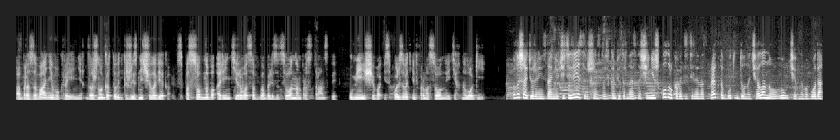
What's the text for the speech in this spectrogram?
Образование в Украине должно готовить к жизни человека, способного ориентироваться в глобализационном пространстве, умеющего использовать информационные технологии. Повышать уровень знаний учителей и совершенствовать компьютерное оснащение школ руководители нацпроекта будут до начала нового учебного года.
